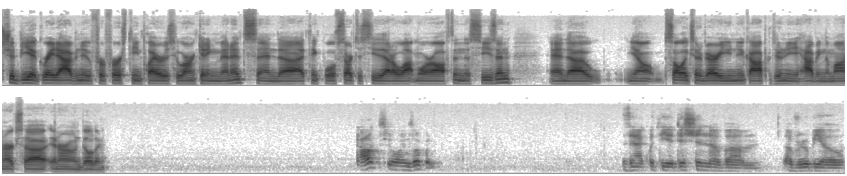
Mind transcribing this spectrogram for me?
should be a great avenue for first team players who aren't getting minutes. And uh, I think we'll start to see that a lot more often this season. And you know, Salt Lake's in a very unique opportunity having the Monarchs uh, in our own building. Alex, your line's open. Zac, with the addition of um, of Rubio,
